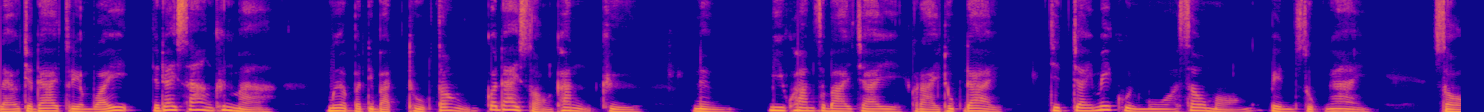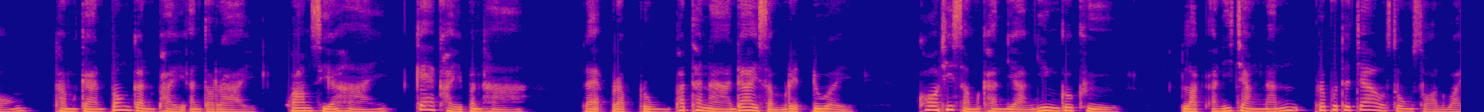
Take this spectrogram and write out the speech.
แล้วจะได้เตรียมไว้จะได้สร้างขึ้นมา เมื่อปฏิบัติถูกต้องก็ได้สองขั้นคือ 1. มีความสบายใจคลายทุกข์ได้ จิตใจไม่ขุ่นมัวเศร้าหมองเป็นสุขง่าย 2. ทำการป้องกันภัยอันตราย ความเสียหาย แก้ไขปัญหา และปรับปรุงพัฒนาได้สำเร็จด้วย ข้อที่สำคัญอย่างยิ่งก็คือ หลักอนิจจังนั้นพระพุทธเจ้าทรงสอนไว้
